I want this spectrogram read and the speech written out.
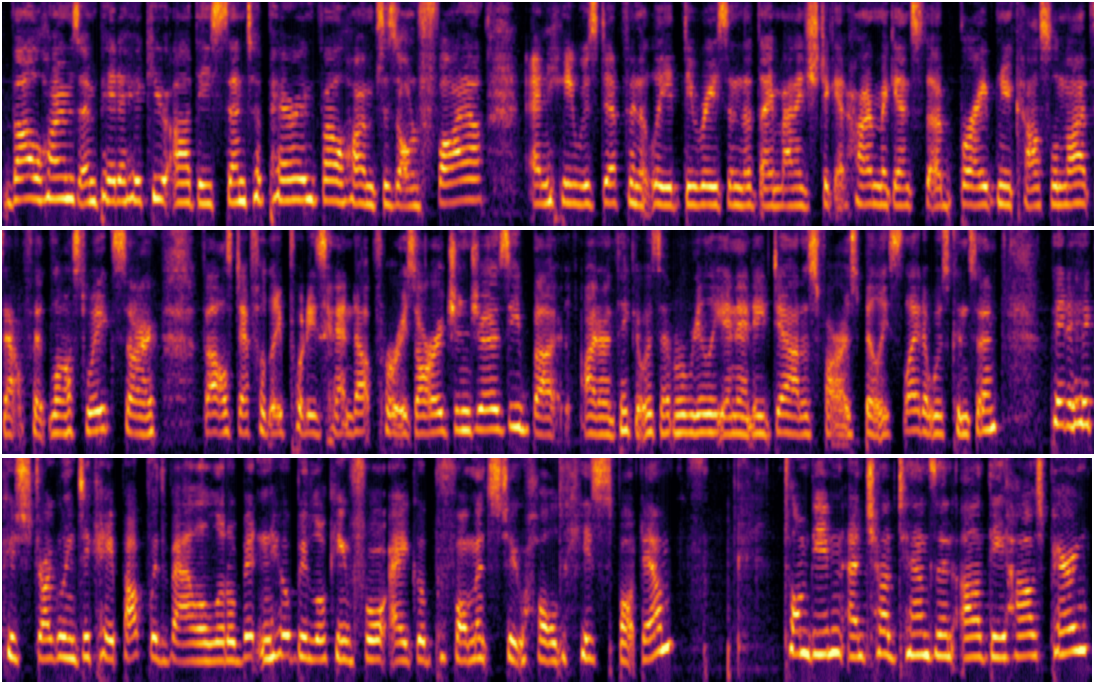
Val Holmes and Peter Hiku are the centre pairing. Val Holmes is on fire, and he was definitely the reason that they managed to get home against the brave Newcastle Knights outfit last week. So Val's definitely put his hand up for his origin jersey, but I don't think it was ever really in any doubt as far as Billy Slater was concerned. Peter Hiku's struggling to keep up with Val a little bit, and he'll be looking for a good performance to hold his spot down. Tom Dearden and Chad Townsend are the halves pairing.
